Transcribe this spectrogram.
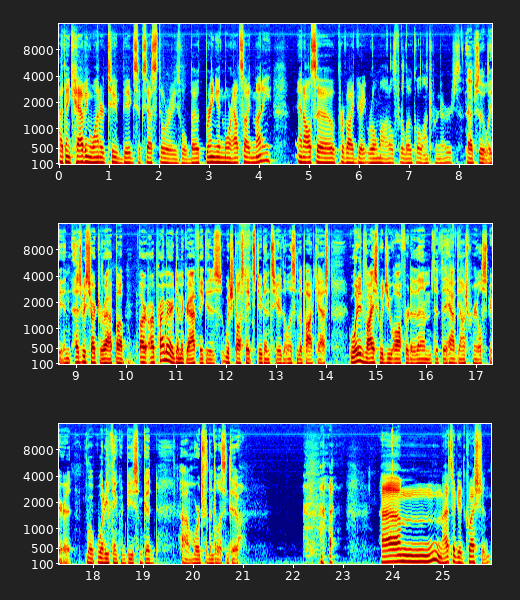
I think having one or two big success stories will both bring in more outside money and also provide great role models for local entrepreneurs. Absolutely. And as we start to wrap up, our, our primary demographic is Wichita State students here that listen to the podcast. What advice would you offer to them that they have the entrepreneurial spirit? What, what do you think would be some good um, words for them to listen to? Um, that's a good question.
